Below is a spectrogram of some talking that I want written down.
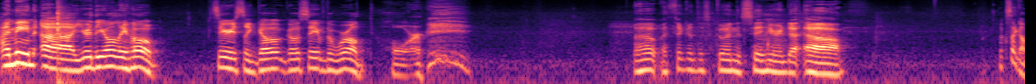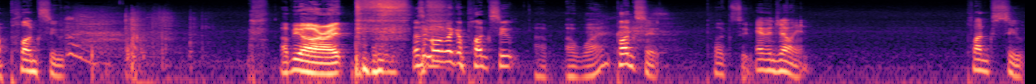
I mean, uh, you're the only hope. Seriously, go go save the world, whore. Oh, I think I'm just going to sit here and die. Oh, Looks like a plug suit. I'll be all right. Doesn't it look like a plug suit? a, a what? Plug suit. Plug suit. Evangelion. Plug suit.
